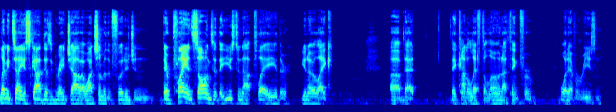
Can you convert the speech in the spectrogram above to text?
let me tell you, Scott does a great job. I watched some of the footage, and they're playing songs that they used to not play either. You know, like uh, that they kind of left alone. I think for whatever reason.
